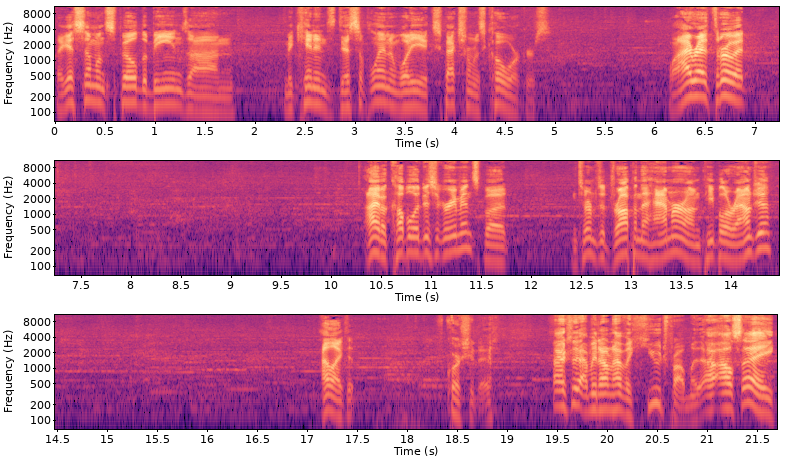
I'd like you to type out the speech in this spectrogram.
So I guess someone spilled the beans on MacKinnon's discipline and what he expects from his coworkers. Well, I read through it. I have a couple of disagreements, but in terms of dropping the hammer on people around you, I liked it. Of course you did. Actually, I mean, I don't have a huge problem with it. I'll say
